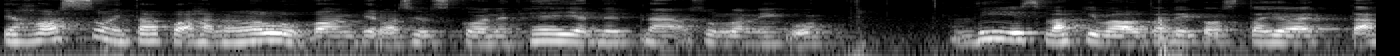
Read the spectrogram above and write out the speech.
Ja hassuin tapahan on ollut vankilassa just kun että hei, että nyt nää, sulla on niin kuin viisi väkivaltarikosta jo, että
